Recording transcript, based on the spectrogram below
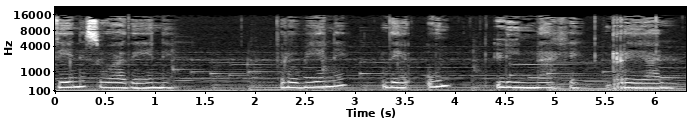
tiene su ADN, proviene de un linaje real.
